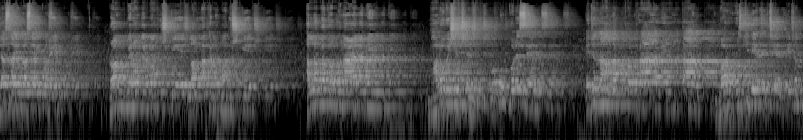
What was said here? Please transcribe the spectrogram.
যাচাই বাছাই করে, রং বেরঙের মানুষকে লম্বা খাটো মানুষকে, আল্লাহ পাক ভালোবেসেছেন কবুল করেছেন এজন্য আল্লাহ পাক রব্বুল আলামিন তার ঘর মসজিদে এনেছেন এজন্য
